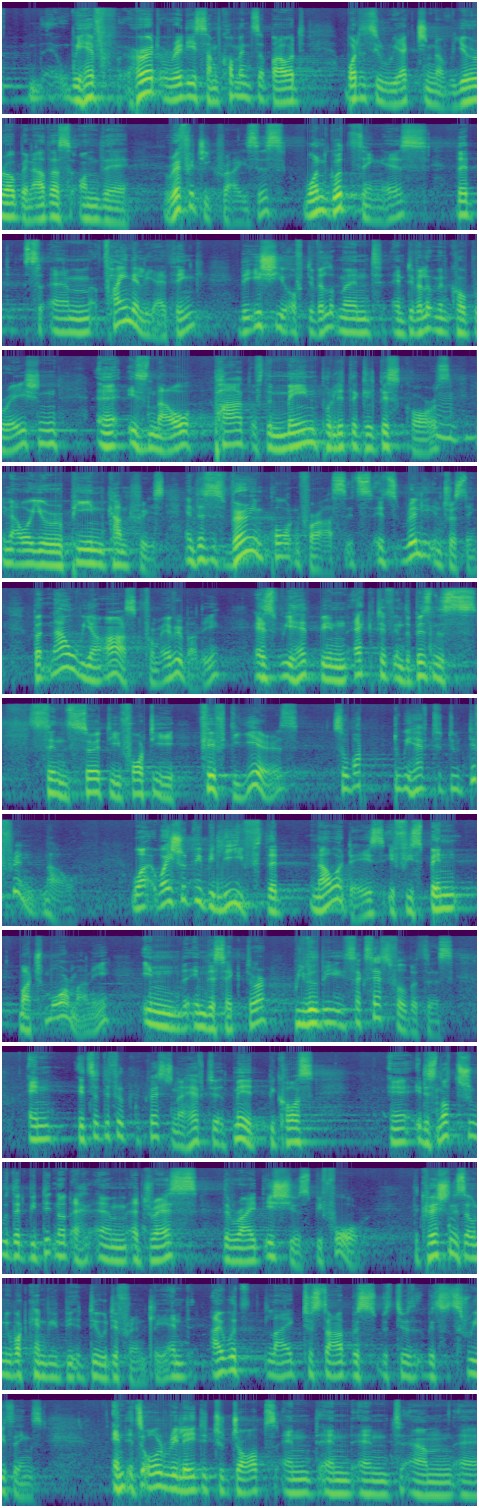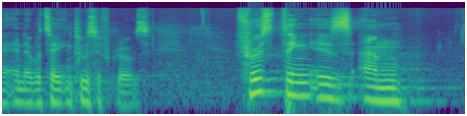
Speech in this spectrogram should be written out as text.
we have heard already some comments about what is the reaction of Europe and others on the refugee crisis. One good thing is that um, finally, I think, the issue of development and development cooperation uh, is now part of the main political discourse mm -hmm. in our European countries. And this is very important for us. It's, it's really interesting. But now we are asked from everybody, as we had been active in the business since 30, 40, 50 years, so what do we have to do different now? Why, why should we believe that nowadays, if we spend much more money in the, in the sector, we will be successful with this? And it's a difficult question, I have to admit, because uh, it is not true that we did not uh, um, address the right issues before. The question is only what can we be, do differently? And I would like to start with, with, two, with three things and it's all related to jobs and, and, and, um, uh, and I would say inclusive growth. First thing is, um,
